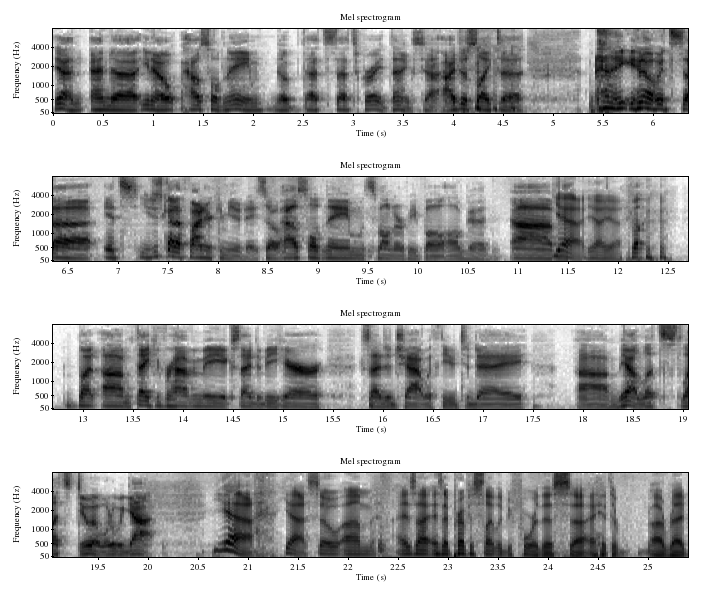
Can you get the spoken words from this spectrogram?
yeah, and, and uh, you know, household name. No, that's that's great. Thanks. Yeah, I just like to, you know, it's uh, it's you just got to find your community. So household name, small number of people, all good. Um, yeah, yeah, yeah. but but um, thank you for having me. Excited to be here. Excited to chat with you today. Um, yeah, let's let's do it. What do we got? Yeah, yeah. So um, as I as I preface slightly before this, uh, I hit the uh, red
